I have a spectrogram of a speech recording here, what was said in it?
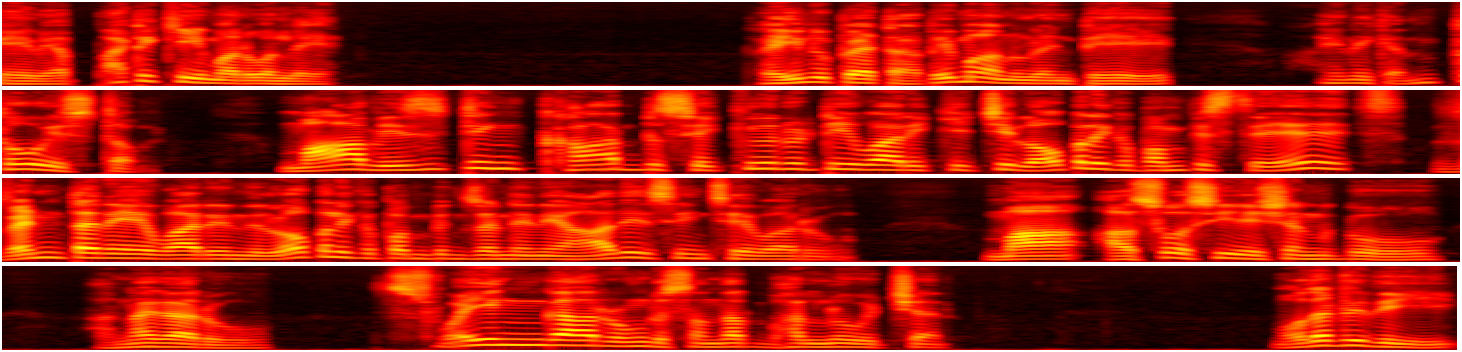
మేమెప్పటికీ మరవలే. రైలుపేట అభిమానులంటే ఆయనకి ఎంతో ఇష్టం. మా విజిటింగ్ కార్డు సెక్యూరిటీ వారికి ఇచ్చి లోపలికి పంపిస్తే వెంటనే వారిని లోపలికి పంపించండి అని ఆదేశించేవారు. మా అసోసియేషన్కు అన్నగారు స్వయంగా రెండు సందర్భాల్లో వచ్చారు. మొదటిది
